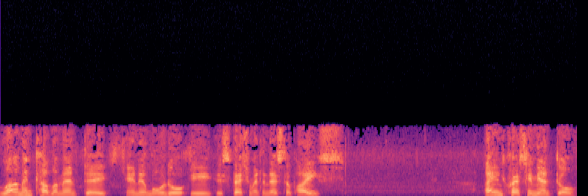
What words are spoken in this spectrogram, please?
lamentablemente en el mundo y especialmente en este país, hay un crecimiento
